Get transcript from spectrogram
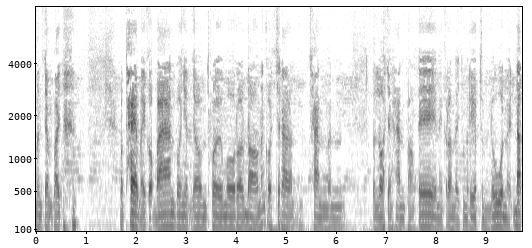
មិនចាំបាច់បន្ថែមអីក៏បានព្រោះញាតិញោមធ្វើមករាល់ដងហ្នឹងក៏ច្រើនឆាន់មិនបន្លោះចង្ហាន់ផងទេនៅគ្រាន់តែជម្រាបចំនួនឲ្យដឹក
